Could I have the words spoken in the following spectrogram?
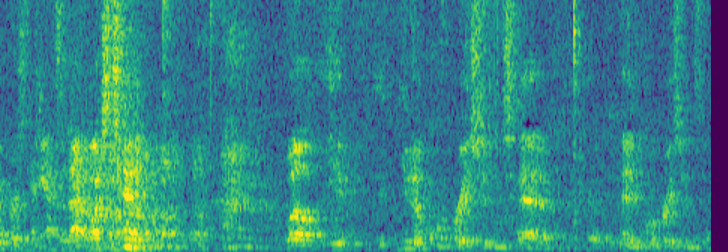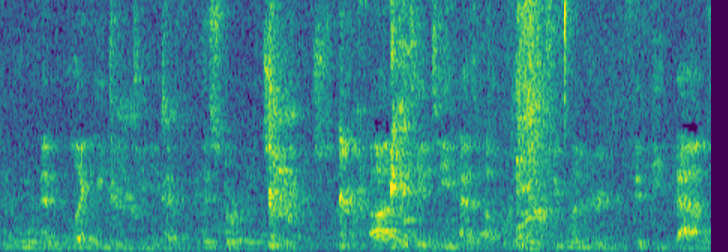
perfect person to answer that question. well, you, you know, corporations have, and corporations and, like AT&T have historically changed. Uh, AT&T has upwards of 250,000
